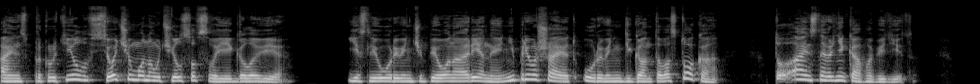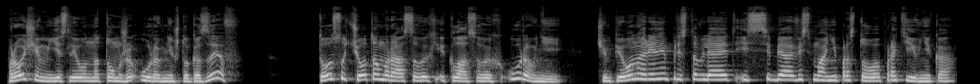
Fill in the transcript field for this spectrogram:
Айнс прокрутил все, чему научился в своей голове. Если уровень чемпиона арены не превышает уровень гиганта Востока, то Айнс наверняка победит. Впрочем, если он на том же уровне, что Газеф, то с учетом расовых и классовых уровней, чемпион арены представляет из себя весьма непростого противника.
